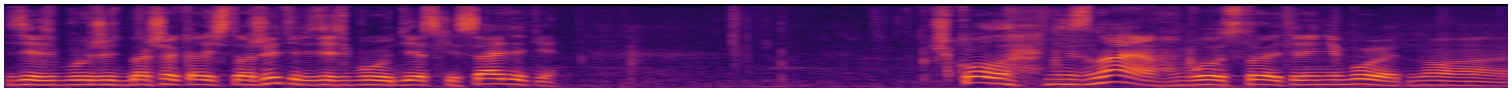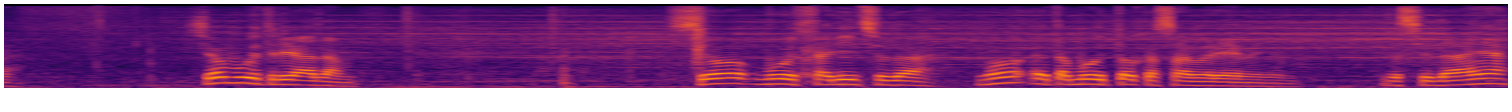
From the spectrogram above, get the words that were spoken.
здесь будет жить большое количество жителей, здесь будут детские садики. Школа, не знаю, будут строить или не будет, но все будет рядом. Все будет ходить сюда. Но это будет только со временем. До свидания.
